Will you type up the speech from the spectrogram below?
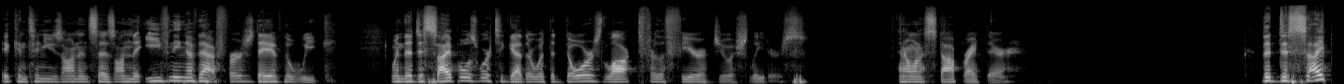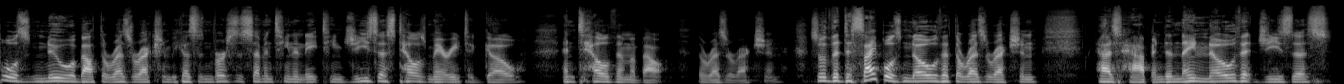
it continues on and says, On the evening of that first day of the week, when the disciples were together with the doors locked for the fear of Jewish leaders. And I want to stop right there. The disciples knew about the resurrection because in verses 17 and 18, Jesus tells Mary to go and tell them about the resurrection. So the disciples know that the resurrection has happened and they know that Jesus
